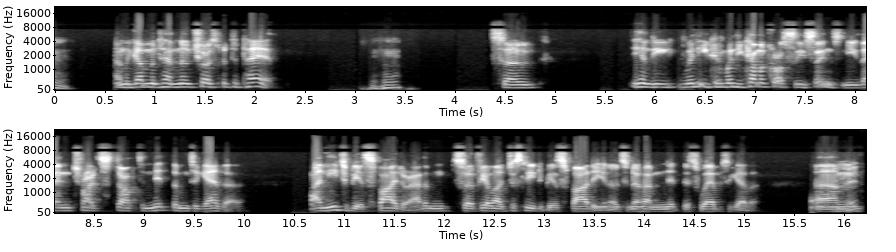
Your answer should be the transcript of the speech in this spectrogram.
Hmm. And the government had no choice but to pay it. hmm So, you know, the, when you can, when you come across these things and you then try to start to knit them together, I need to be a spider, Adam. So I feel I just need to be a spider, you know, to know how to knit this web together, um, Right.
